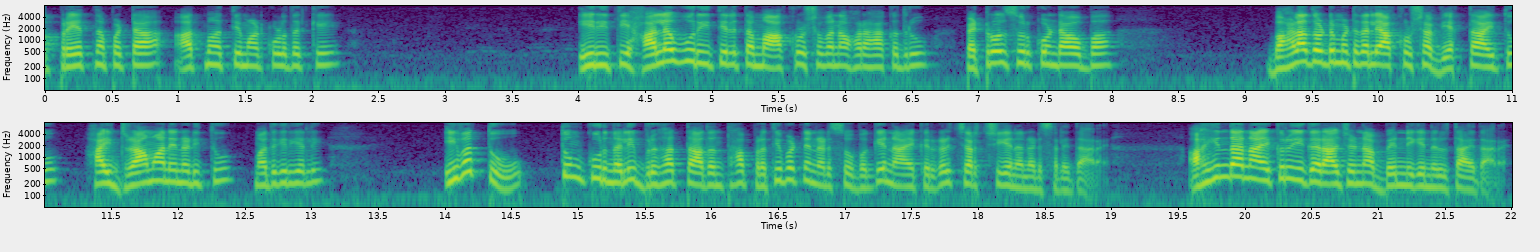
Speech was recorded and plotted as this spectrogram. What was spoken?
ಪ್ರಯತ್ನ ಪಟ್ಟ ಆತ್ಮಹತ್ಯೆ ಮಾಡ್ಕೊಳ್ಳೋದಕ್ಕೆ ಈ ರೀತಿ ಹಲವು ರೀತಿಯಲ್ಲಿ ತಮ್ಮ ಆಕ್ರೋಶವನ್ನ ಹೊರಹಾಕಿದ್ರು. ಪೆಟ್ರೋಲ್ ಸುರ್ಕೊಂಡ ಒಬ್ಬ. ಬಹಳ ದೊಡ್ಡ ಮಟ್ಟದಲ್ಲಿ ಆಕ್ರೋಶ ವ್ಯಕ್ತ ಆಯಿತು. ಹೈ ಡ್ರಾಮಾನೇ ನಡೀತು ಮಧುಗಿರಿಯಲ್ಲಿ. ಇವತ್ತು ತುಮಕೂರಿನಲ್ಲಿ ಬೃಹತ್ ಆದಂತಹ ಪ್ರತಿಭಟನೆ ನಡೆಸೋ ಬಗ್ಗೆ ನಾಯಕರುಗಳು ಚರ್ಚೆಯನ್ನು ನಡೆಸಲಿದ್ದಾರೆ. ಅಹಿಂದ ನಾಯಕರು ಈಗ ರಾಜಣ್ಣ ಬೆನ್ನಿಗೆ ನಿಲ್ತಾ ಇದ್ದಾರೆ.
